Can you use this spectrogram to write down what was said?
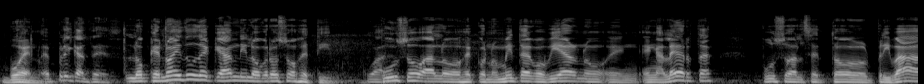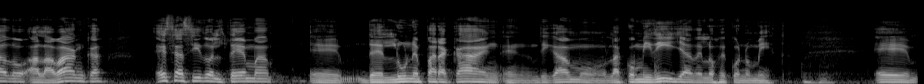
Bueno, Explícate eso. lo que no hay duda es que Andy logró su objetivo. ¿Cuál? Puso a los economistas de gobierno en, en alerta, puso al sector privado, a la banca. Ese ha sido el tema eh, del lunes para acá en, en, digamos, la comidilla de los economistas. Eh,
